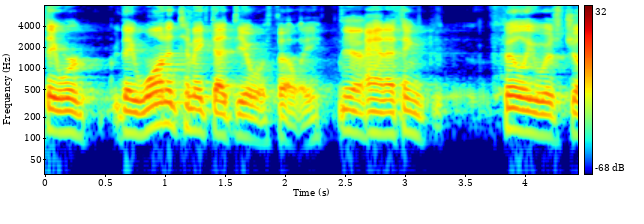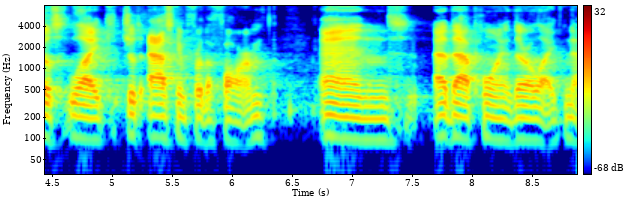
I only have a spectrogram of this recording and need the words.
they were they wanted to make that deal with Philly. Yeah. And I think Philly was just like just asking for the farm. And at that point, they're like, "No,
